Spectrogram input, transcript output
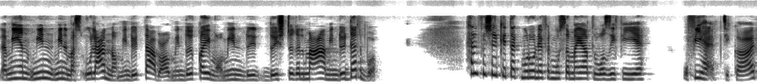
لمين مين مين المسؤول عنه؟ مين بده يتابعه؟ مين بده يقيمه؟ مين بده يشتغل معاه؟ مين بده يدربه؟ هل في شركتك مرونة في المسميات الوظيفية؟ وفيها ابتكار؟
